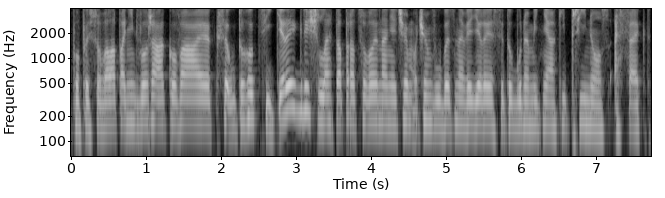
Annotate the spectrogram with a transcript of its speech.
Popisovala paní Dvořáková, jak se u toho cítili, když léta pracovali na něčem, o čem vůbec nevěděli, jestli to bude mít nějaký přínos, efekt.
